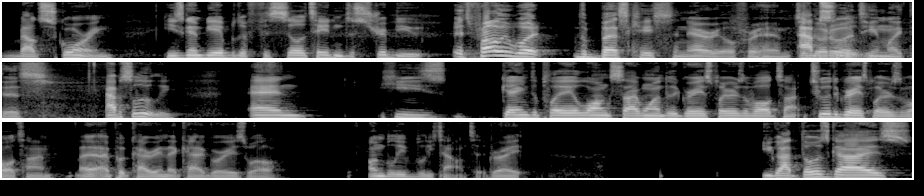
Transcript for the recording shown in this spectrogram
about scoring. He's going to be able to facilitate and distribute. It's probably what the best case scenario for him to go to a team like this. Absolutely. And he's getting to play alongside one of the greatest players of all time, two of the greatest players of all time. I, I put Kyrie in that category as well. Unbelievably talented, right? You got those guys.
